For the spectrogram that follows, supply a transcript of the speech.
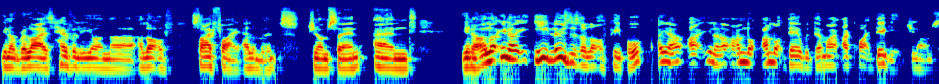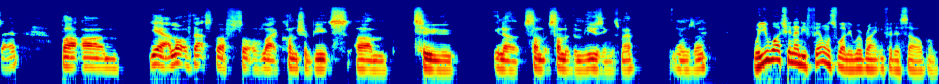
you know, relies heavily on uh, a lot of sci-fi elements. Do you know what I'm saying? And you know, a lot. You know, he loses a lot of people. You know, I, you know, I'm not, I'm not there with them. I, I quite dig it. Do you know what I'm saying? But um, yeah, a lot of that stuff sort of like contributes um to, you know, some some of the musings, man. You know what I'm saying? Were you watching any films while you were writing for this album?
